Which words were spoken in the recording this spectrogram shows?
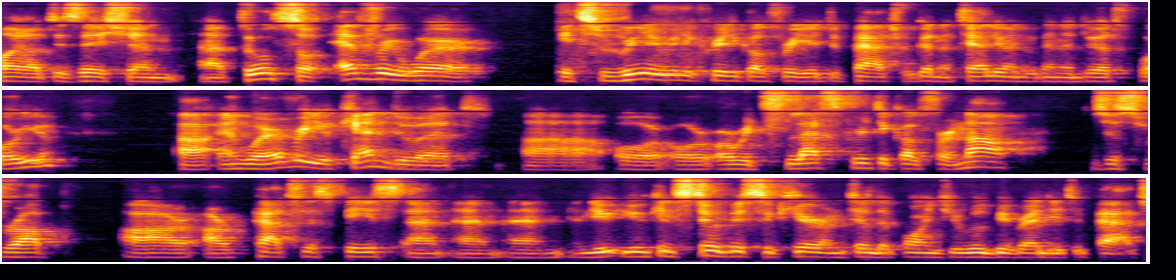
prioritization uh, tools. So everywhere it's really, really critical for you to patch, we're going to tell you, and we're going to do it for you. Uh, and wherever you can do it, uh, or, or, or it's less critical for now, just wrap our, our patchless piece, and and and, and you, you can still be secure until the point you will be ready to patch.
